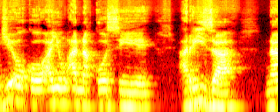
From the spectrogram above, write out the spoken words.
NGO ko ay yung anak ko si Ariza na,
